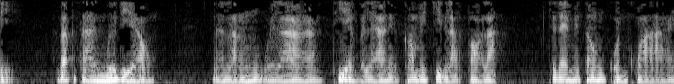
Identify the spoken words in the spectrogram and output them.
ติ รับประทานมื้อเดียวนะหลังเวลาเที่ยงไปแล้วเนี่ยก็ไม่กินละพอละ จะได้ไม่ต้องขวนขวาย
